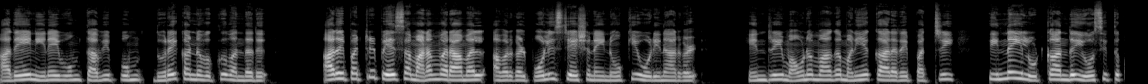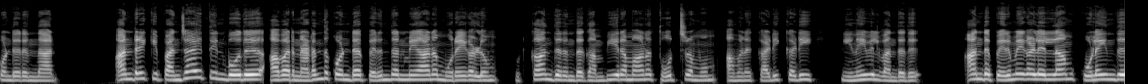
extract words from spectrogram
அதே நினைவும் தவிப்பும் துரைக்கண்ணுவுக்கு வந்தது. அதை பற்றி பேச மனம் வராமல் அவர்கள் போலீஸ் ஸ்டேஷனை நோக்கி ஓடினார்கள். ஹென்றி மௌனமாக மணியக்காரரைப் பற்றி திண்ணையில் உட்கார்ந்து யோசித்துக் கொண்டிருந்தான். அன்றைக்கு பஞ்சாயத்தின் போது அவர் நடந்து கொண்ட பெருந்தன்மையான முறைகளும் உட்கார்ந்திருந்த கம்பீரமான தோற்றமும் அவனுக்கு அடிக்கடி நினைவில் வந்தது. அந்த பெருமைகளெல்லாம் குலைந்து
